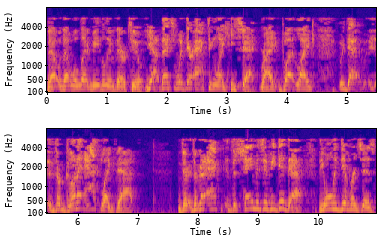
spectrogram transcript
that that will let me live there too. Yeah, that's what they're acting like he said, right? But like that, they're gonna act like that. They're, they're going to act the same as if he did that. The only difference is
